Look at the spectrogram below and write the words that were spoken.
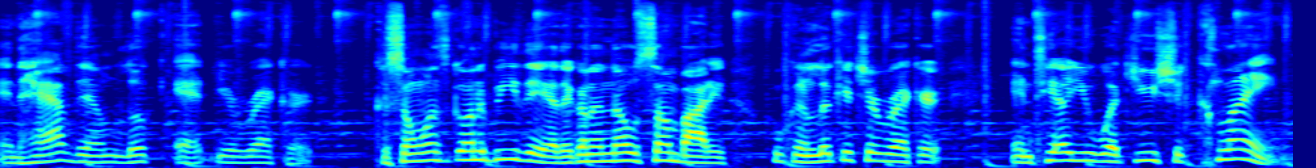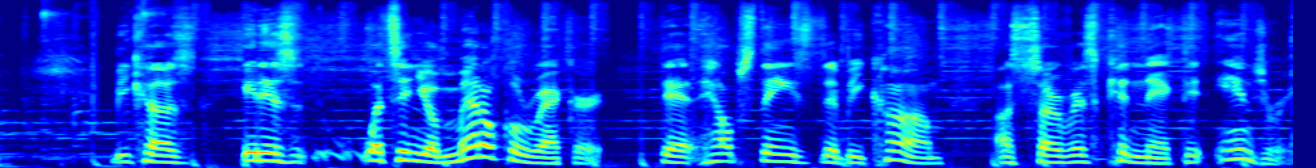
and have them look at your record because someone's going to be there. They're going to know somebody who can look at your record and tell you what you should claim because it is what's in your medical record that helps things to become a service connected injury.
